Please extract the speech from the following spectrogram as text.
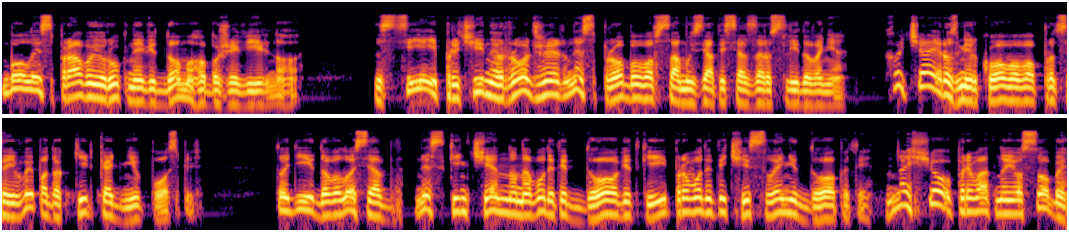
були справою рук невідомого божевільного. З цієї причини Роджер не спробував сам узятися за розслідування, хоча й розмірковував про цей випадок кілька днів поспіль. Тоді довелося б нескінченно наводити довідки і проводити численні допити, на що у приватної особи,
